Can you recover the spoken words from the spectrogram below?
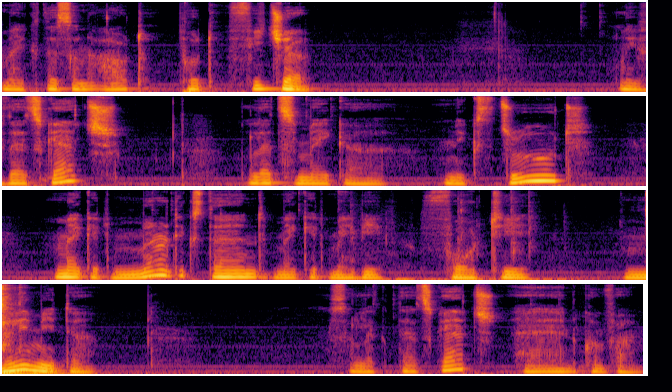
make this an output feature leave that sketch. Let's make a, an extrude make it mirrored extent. Make it maybe 40 millimeter. Select that sketch and confirm.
